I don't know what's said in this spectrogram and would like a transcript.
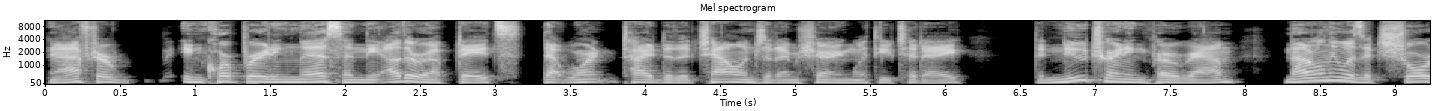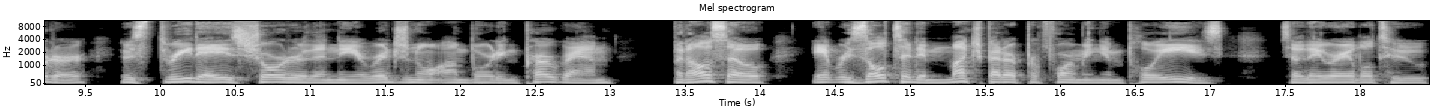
Now, after incorporating this and the other updates that weren't tied to the challenge that I'm sharing with you today, the new training program not only was it shorter, it was three days shorter than the original onboarding program, but also it resulted in much better performing employees. So they were able to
